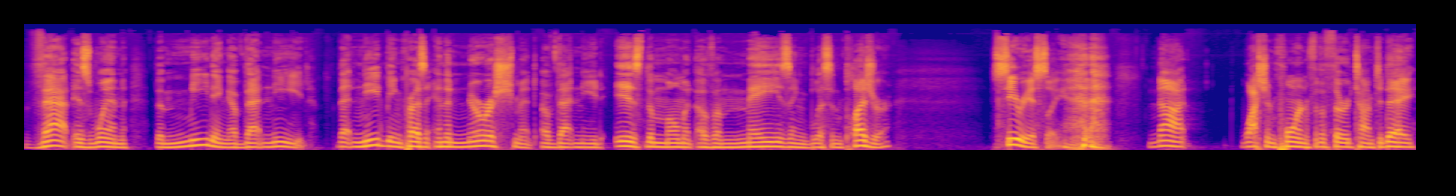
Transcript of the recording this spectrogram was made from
That is when the meeting of that need, that need being present, and the nourishment of that need is the moment of amazing bliss and pleasure seriously, not watching porn for the third time today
